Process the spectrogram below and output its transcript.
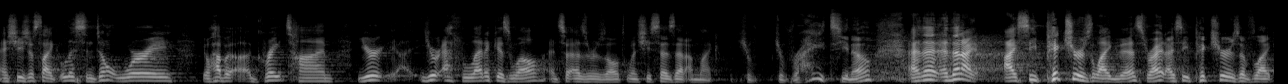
And she's just like, listen, don't worry. You'll have a, a, great time. You're, you're athletic as well. And so, as a result, when she says that, I'm like, you're, you're right, you know? And then, and then I, I see pictures like this, right? I see pictures of like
